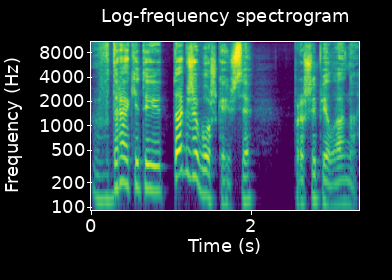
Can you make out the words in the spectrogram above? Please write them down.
«В драке ты так же вошкаешься?» — прошипела она.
